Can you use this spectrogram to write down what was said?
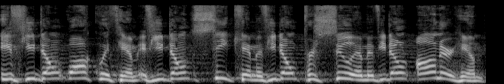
if you don't walk with him, if you don't seek him, if you don't pursue him, if you don't honor him,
